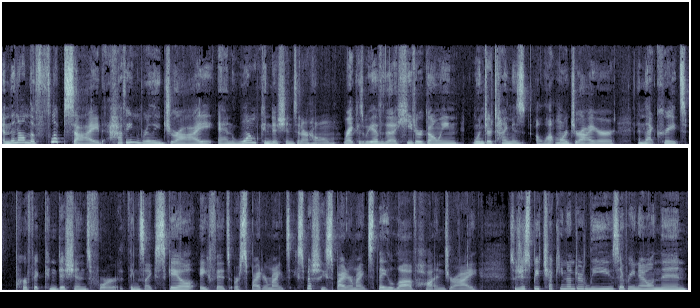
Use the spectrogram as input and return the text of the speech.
And then on the flip side, having really dry and warm conditions in our home, right? Because we have the heater going, wintertime is a lot more drier, and that creates perfect conditions for things like scale, aphids, or spider mites, especially spider mites. They love hot and dry. So just be checking under leaves every now and then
